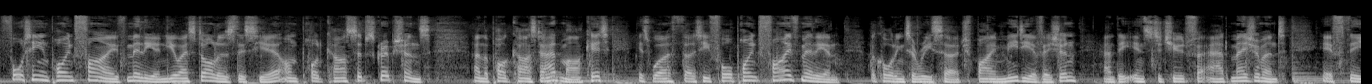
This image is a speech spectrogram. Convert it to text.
14.5 million US dollars this year on podcast subscriptions, and the podcast ad market is worth 34.5 million, according to research by Mediavision and the Institute for Ad Measurement. If the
